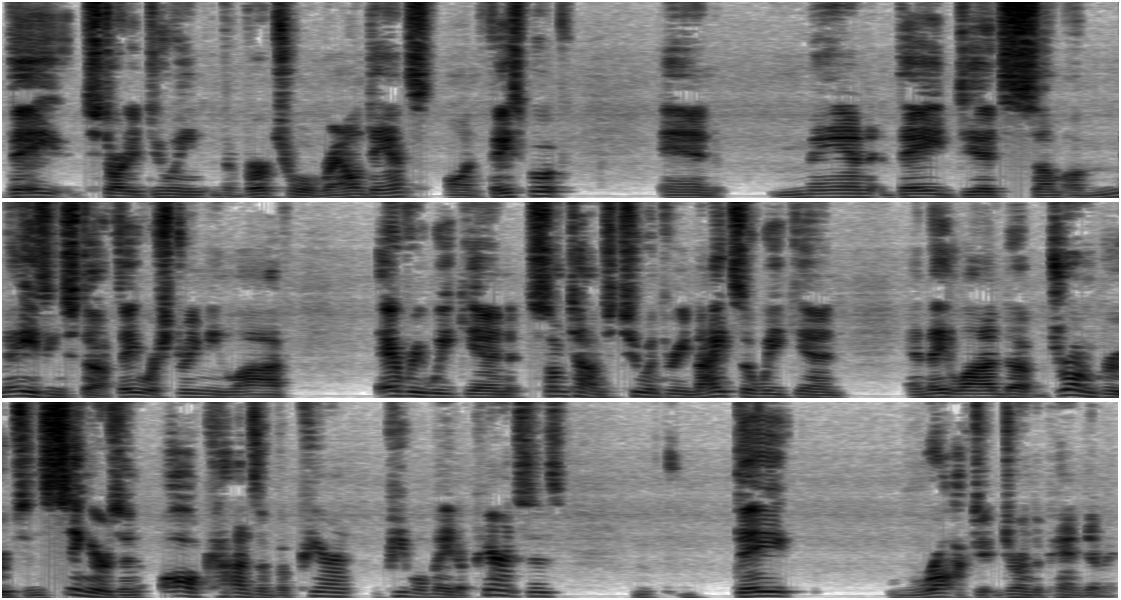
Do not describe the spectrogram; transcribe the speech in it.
they started doing the virtual round dance on Facebook, and man, they did some amazing stuff. They were streaming live every weekend, sometimes two and three nights a weekend, and they lined up drum groups and singers and all kinds of appearance. People made appearances. They rocked it during the pandemic,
